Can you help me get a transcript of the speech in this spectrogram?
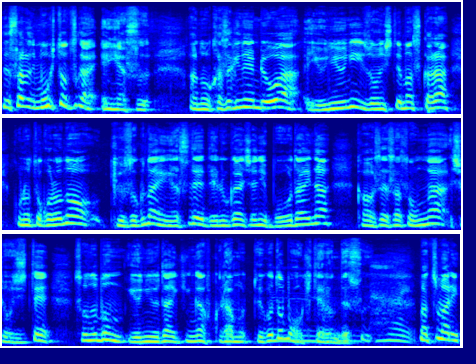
でさらにもう一つが円安。あの化石燃料は輸入に依存してますからこのところの急速な円安で電力会社に膨大な為替差損が生じてその分輸入代金が膨らむということも起きてるんです、はい、まあ、つまり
